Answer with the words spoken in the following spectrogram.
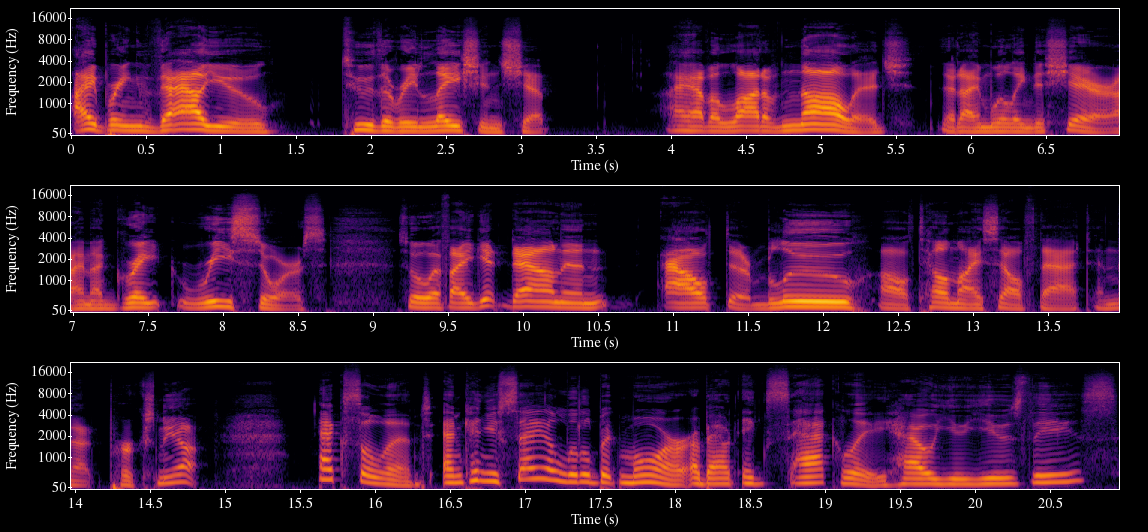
I bring value to the relationship. I have a lot of knowledge that I'm willing to share. I'm a great resource. So if I get down and out or blue, I'll tell myself that, and that perks me up. Excellent. And can you say a little bit more about exactly how you use these?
